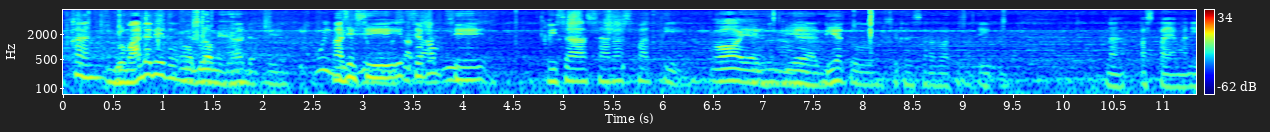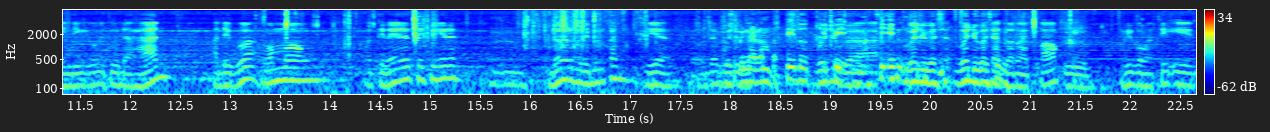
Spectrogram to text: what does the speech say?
bukan belum ada dia tuh. Oh, belum ya? ada iya. masih si itu siapa? si Risa Sarasvati. Oh iya. Dia dia tuh si Risa Sarasvati seperti itu. Nah pas tayangan Indigo itu udahan adik gua ngomong matiin aja TV-nya deh. Hmm. udah udah tidur kan? Iya ya udah gue juga dalam peti tuh gue juga matiin gue juga gue juga shutdown laptop Hmm. tapi gue matiin.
